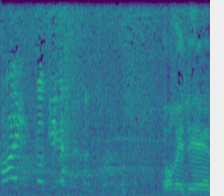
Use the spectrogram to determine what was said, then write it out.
Ay, kaki. Okay, din.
